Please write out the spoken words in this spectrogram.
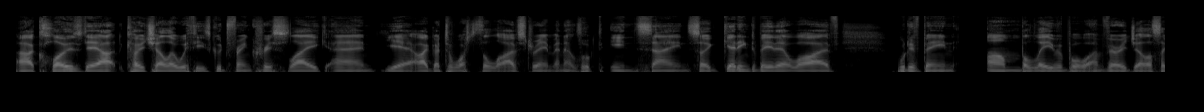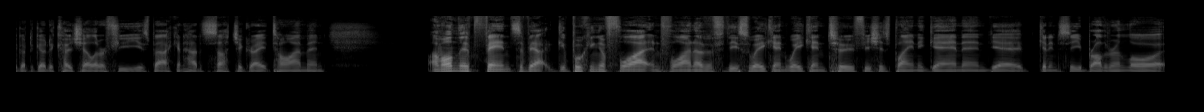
uh, closed out Coachella with his good friend Chris Lake. And yeah, I got to watch the live stream and it looked insane. So getting to be there live would have been unbelievable. I'm very jealous. I got to go to Coachella a few years back and had such a great time. And I'm on the fence about booking a flight and flying over for this weekend. Weekend two, Fisher's playing again, and yeah, getting to see your brother-in-law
